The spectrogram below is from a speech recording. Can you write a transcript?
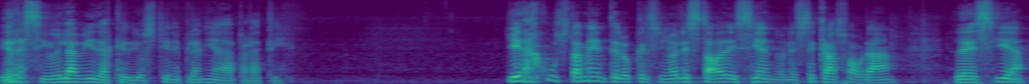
y recibe la vida que Dios tiene planeada para ti. Y era justamente lo que el Señor le estaba diciendo, en este caso a Abraham. Le decía,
